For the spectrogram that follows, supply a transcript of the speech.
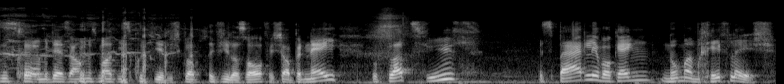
das können wir das anderes Mal diskutieren. Das ist, glaube ich, ein bisschen philosophisch. Aber nein, auf Platz 5 ein Bärli, das gäng nur am Kiffeln ist.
